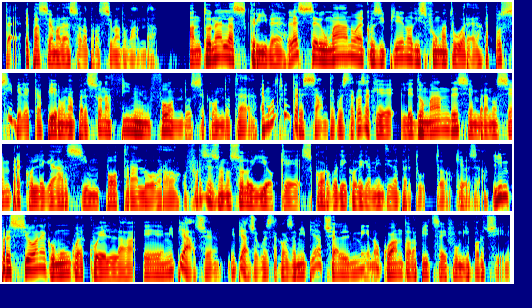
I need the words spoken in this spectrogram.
te. E passiamo adesso alla prossima domanda. Antonella scrive: L'essere umano è così pieno di sfumature. È possibile capire una persona fino in fondo, secondo te? È molto interessante questa cosa che le domande sembrano sempre collegarsi un po' tra loro. O forse sono solo io che scorgo dei collegamenti dappertutto. Chi lo sa? L'impressione comunque è quella e mi piace. Mi piace questa cosa. Mi piace almeno quanto la pizza e i funghi porcini.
